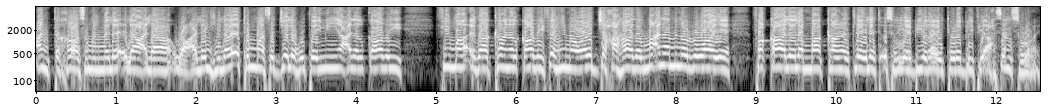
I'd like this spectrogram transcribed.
عن تخاصم الملأ الأعلى وعليه لا يتم ما سجله تيمية على القاضي فيما إذا كان القاضي فهم ورجح هذا المعنى من الرواية فقال لما كانت ليلة أسري بي رأيت ربي في أحسن صورة.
